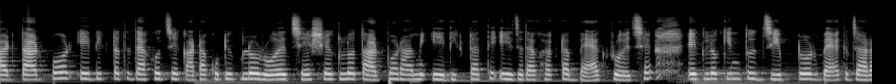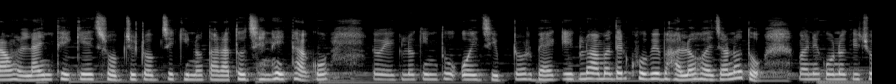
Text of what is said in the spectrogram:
আর তারপর এই দিকটাতে দেখো যে কাটাকুটিগুলো রয়েছে, সেগুলো তারপর আমি এই দিকটাতে এই যে দেখো একটা ব্যাগ রয়েছে, এগুলো কিন্তু জিপটোর ব্যাগ। যারা অনলাইন থেকে সবজি টবজি কিনো তারা তো জেনেই থাকো। তো এগুলো কিন্তু ওই জিপটোর ব্যাগ। এগুলো আমাদের খুবই ভালো হয়, জানো তো? মানে কোনো কিছু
